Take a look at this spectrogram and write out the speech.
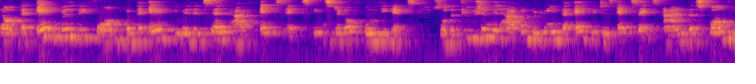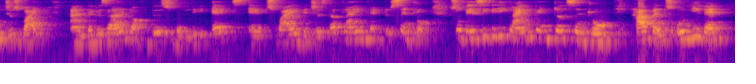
Now the egg will be formed, but the egg will itself have XX instead of only X. So the fusion will happen between the egg which is XX and the sperm which is Y. And the result of this will be XXY which is the Klinefelter syndrome. So basically Klinefelter syndrome happens only when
